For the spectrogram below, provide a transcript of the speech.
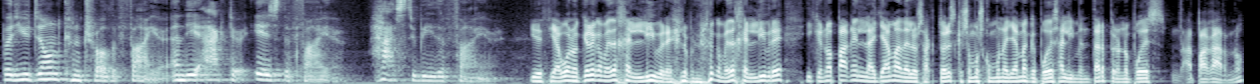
but you don't control the fire. And the actor is the fire. Has to be the fire. Y decía, bueno, quiero que me dejen libre, lo primero que me dejen libre y que no apaguen la llama de los actores, que somos como una llama que puedes alimentar pero no puedes apagar, ¿no?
